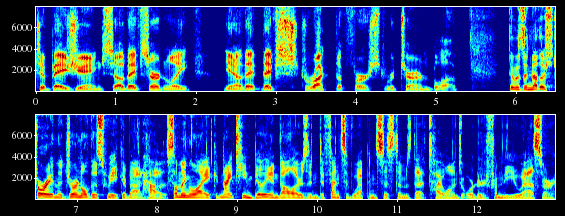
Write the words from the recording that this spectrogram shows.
to Beijing. So they've certainly, you know, they they've struck the first return blow. There was another story in the journal this week about how something like $19 billion in defensive weapon systems that Taiwan's ordered from the US are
